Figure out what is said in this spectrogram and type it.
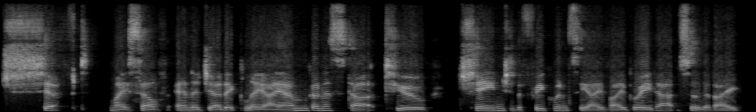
shift myself energetically. I am going to start to change the frequency I vibrate at so that I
